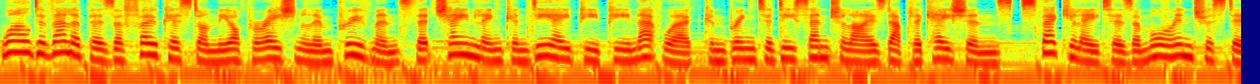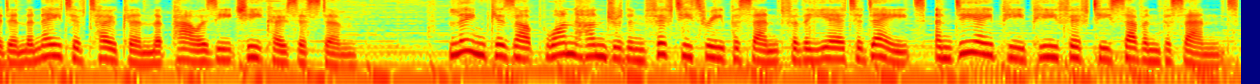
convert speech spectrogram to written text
While developers are focused on the operational improvements that Chainlink and DAPP network can bring to decentralized applications, speculators are more interested in the native token that powers each ecosystem. Link is up 153% for the year to date, and DAPP 57%.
